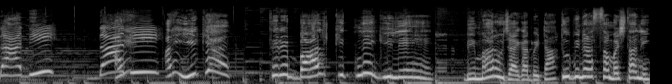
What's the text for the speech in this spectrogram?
दादी दादी! अरे ये क्या है? तेरे बाल कितने गीले हैं? बीमार हो जाएगा बेटा तू बिना समझता नहीं।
